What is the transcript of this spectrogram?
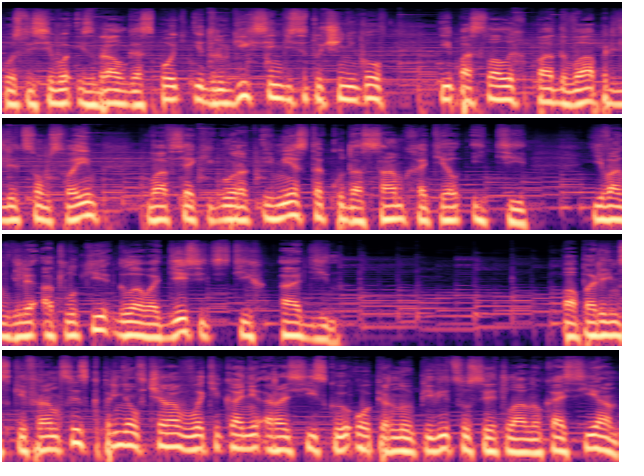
После сего избрал Господь и других 70 учеников и послал их по два пред лицом своим во всякий город и место, куда сам хотел идти – Евангелие от Луки, глава 10, стих 1. Папа Римский Франциск принял вчера в Ватикане российскую оперную певицу Светлану Касьян,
